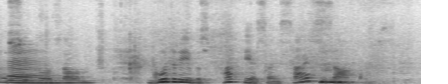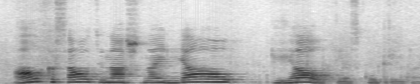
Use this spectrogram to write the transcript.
Ar šito savu. Gudrības patiesais aizsākums, alkas audzināšanai ļaut, ļauties gudrībai.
